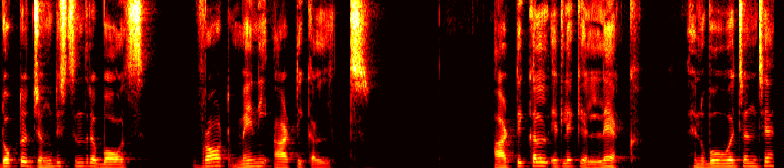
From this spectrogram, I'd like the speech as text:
ડૉક્ટર જગદીશચંદ્ર બોઝ વ્રોટ મેની આર્ટિકલ્સ. આર્ટિકલ એટલે કે લેખ એનું બહુ વચન છે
